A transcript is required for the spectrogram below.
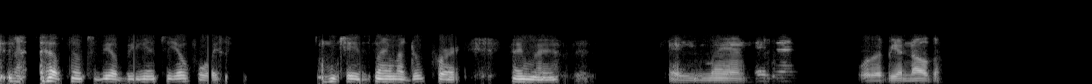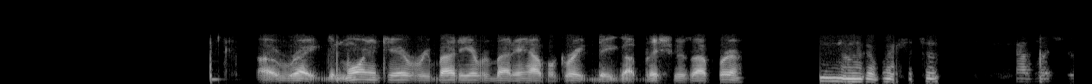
help them to be obedient to your voice. In Jesus' name I do pray. Amen. Amen. Amen. Will there be another? All right. Good morning to everybody. Everybody have a great day. God bless you is our prayer. God bless you too. God bless you.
